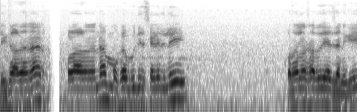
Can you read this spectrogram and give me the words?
লিখা যায় না, পড়া না, মুখে বুঝিয়ে ছেড়ে দিলি। কথাগুলো সব ইয়ে জানি কি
